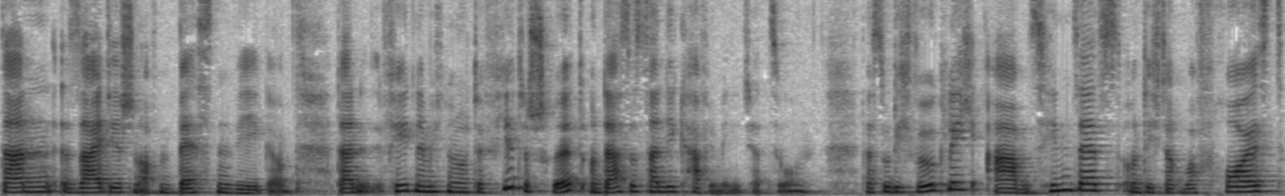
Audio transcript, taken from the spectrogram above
dann seid ihr schon auf dem besten Wege. Dann fehlt nämlich nur noch der vierte Schritt und das ist dann die Kaffeemeditation. Dass du dich wirklich abends hinsetzt und dich darüber freust,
